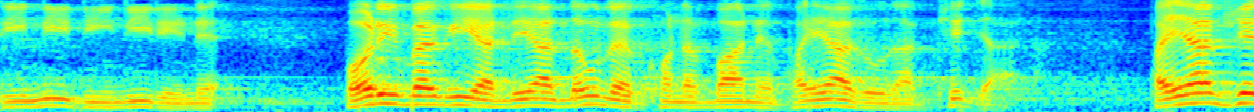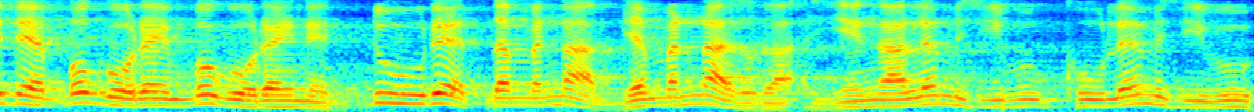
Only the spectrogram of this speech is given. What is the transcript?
ဒီနိဒီနိတွေနဲ့ ဘောဓိပက္ခိယ138ပါးနဲ့ဖျားဆိုတာဖြစ်ကြတာဖျားဖြစ်တဲ့ပုဂ္ဂိုလ်တိုင်းပုဂ္ဂိုလ်တိုင်းနဲ့တူတဲ့တမနာဗျမနာဆိုတာအရင်ကလည်းမရှိဘူးခုလည်းမရှိဘူး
